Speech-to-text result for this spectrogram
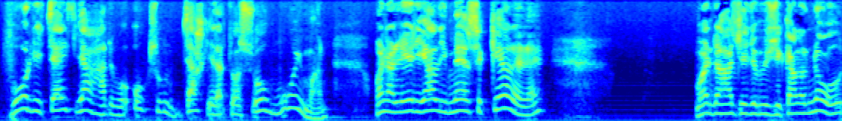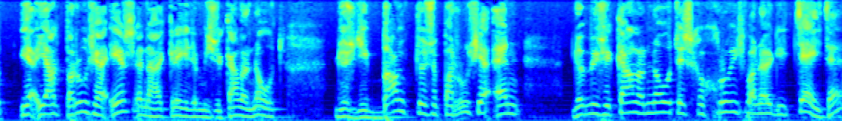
Voor die tijd, ja, hadden we ook zo'n dagje. Dat was zo mooi, man. Want dan leer je al die mensen kennen, hè. Want dan had je de muzikale noot. Je, je had Parousia eerst en dan kreeg je de muzikale noot. Dus die band tussen Parousia en de muzikale noot is gegroeid vanuit die tijd, hè?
